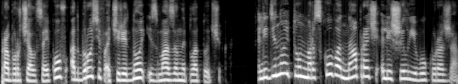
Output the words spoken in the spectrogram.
пробурчал Сайков, отбросив очередной измазанный платочек. Ледяной тон морского напрочь лишил его куража.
